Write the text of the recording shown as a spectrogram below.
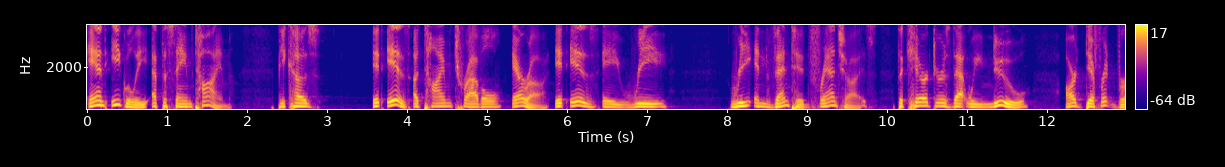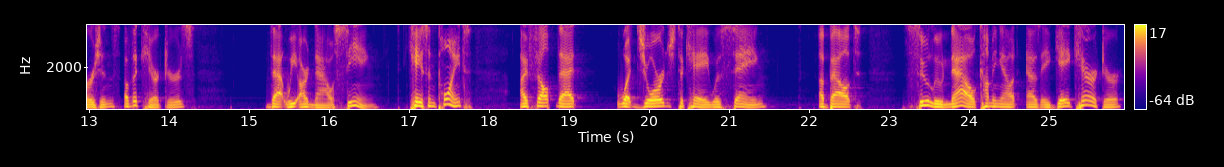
and equally at the same time because it is a time travel era. It is a re reinvented franchise. The characters that we knew are different versions of the characters that we are now seeing. Case in point, I felt that what George Takei was saying about Sulu now coming out as a gay character,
